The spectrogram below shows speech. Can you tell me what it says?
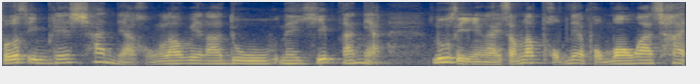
first impression เนี่ยของเราเวลาดูในคลิปนั้นเนี่ยรู้สึกยังไงสำหรับผมเนี่ยผมมองว่าใช่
